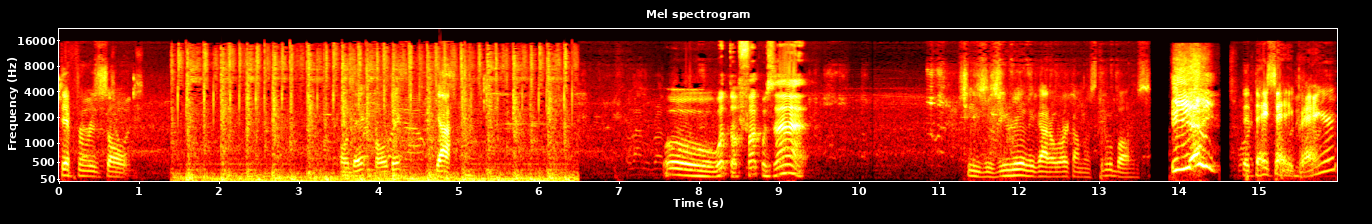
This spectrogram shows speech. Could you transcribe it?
Different result. Hold it, hold it. Yeah. Whoa, what the fuck was that? Jesus, you really gotta work on those through balls. Did they say banger?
